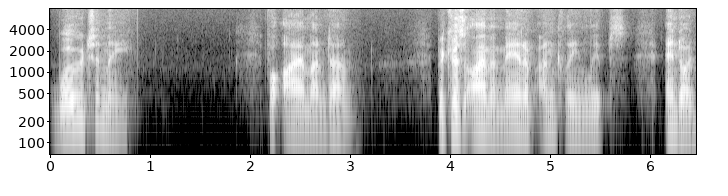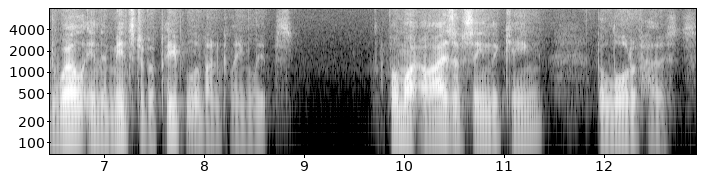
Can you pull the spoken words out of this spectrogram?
Woe to me, for I am undone, because I am a man of unclean lips, and I dwell in the midst of a people of unclean lips. For my eyes have seen the King, the Lord of hosts.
